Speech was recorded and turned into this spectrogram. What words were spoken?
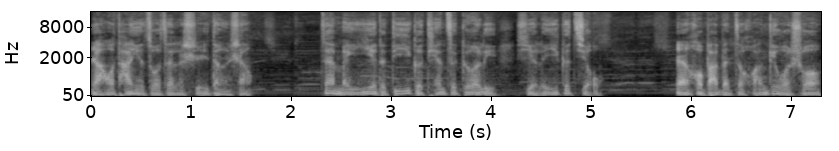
然后她也坐在了石凳上。在每一页的第一个田字格里写了一个九，然后把本子还给我，说：“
